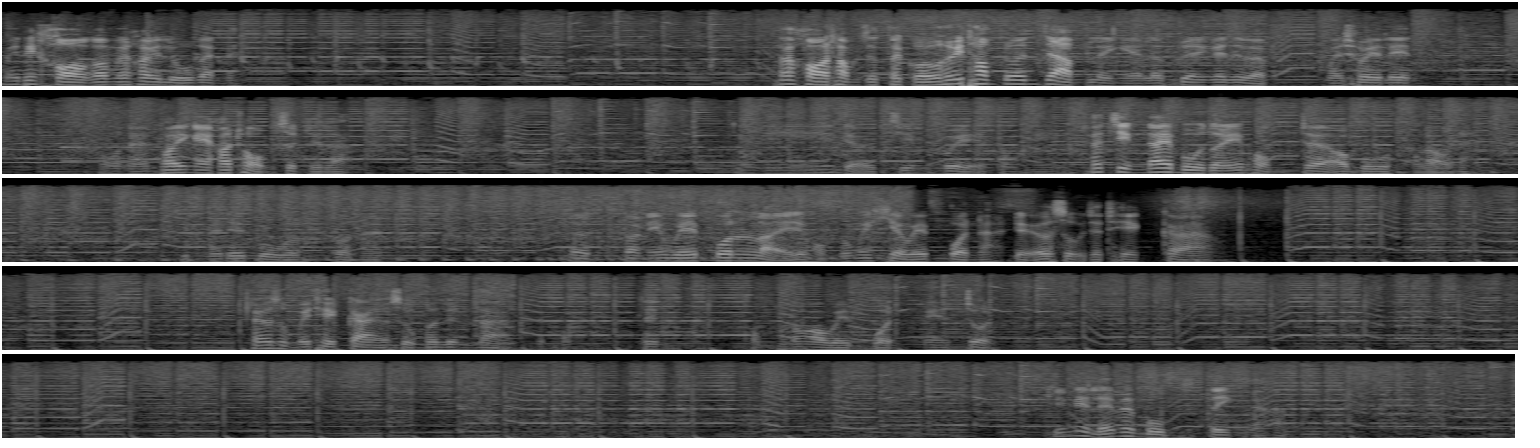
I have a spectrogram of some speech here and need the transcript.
ไม่ได้คอก็ไม่ค่อยรู้กันนะ ถ้าคอทำจะตะโกนเฮ้ยทอมโดนจับอะไรเงี้ยแล้วเพื่อนก็จะแบบมาช่วยเล่นตรงนั้นเพราะยังไงเขาถมสุดอยู่ละตรงนี้เดี๋ยวจิมเวทตรงนี้ ถ้าจิมได้บูตัวนี้ผมจะเอาบูของเรานะจิมไม่ได้บูตัวนั้น แต่ตอนนี้เวฟบนไหลผมต้องไม่เคลียร์เวฟบนนะ เดี๋ยวเอลสูจะเทคกลาง ถ้าเอลสูไม่เทคกลางเอลสูก็เล่นล่างผมเล่นผมต้องเอาเวฟบนไม่งั้นจนคิดนี่เล่นเป็นบูมสติ๊กนะครับ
